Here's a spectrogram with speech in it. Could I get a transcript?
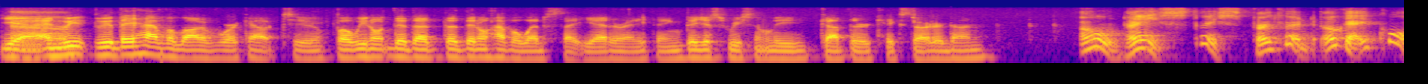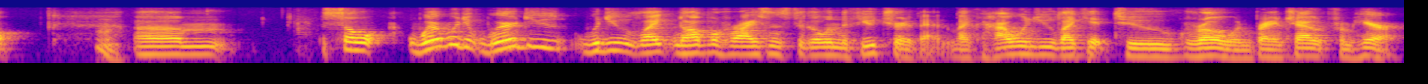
Yeah, and Uh, we, we they have a lot of work out too, but we don't they, that they don't have a website yet or anything. They just recently got their Kickstarter done. Oh, nice, nice, very good. Okay, cool. Hmm. Um, so where would you, where do you would you like Novel Horizons to go in the future? Then, like, how would you like it to grow and branch out from here?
